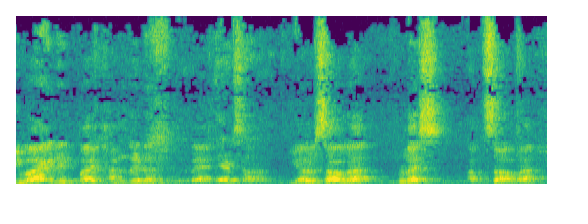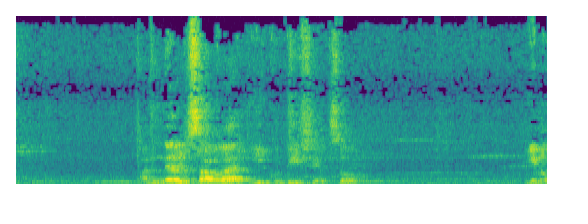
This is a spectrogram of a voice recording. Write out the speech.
divided by hundred ಅಂತಂದ್ರೆ ಎರಡ್ ಸಾವಿರ. ಎರಡ್ ಸಾವಿರ ಪ್ಲಸ್ ಹತ್ತು ಸಾವಿರ ಹನ್ನೆರಡು ಸಾವಿರ ಈಕ್ವಿಟಿ ಶೇರ್ಸ್ ಇನ್ನು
